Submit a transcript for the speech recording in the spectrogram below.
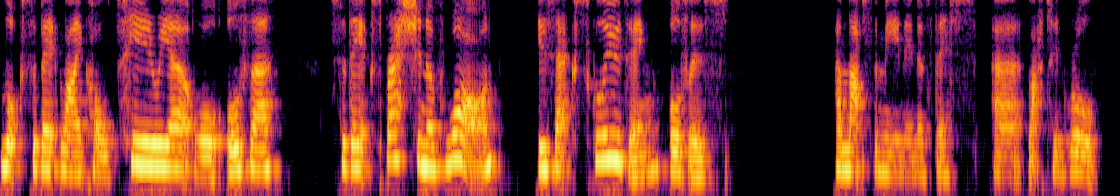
looks a bit like ulterior or other, so the expression of one is excluding others. And that's the meaning of this uh, Latin rule.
